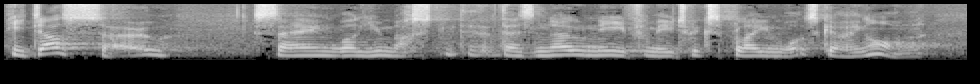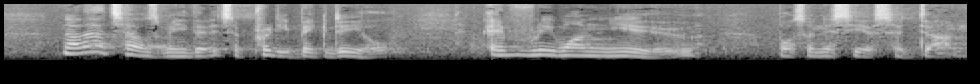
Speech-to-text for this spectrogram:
he does so saying, Well, you must, there's no need for me to explain what's going on. Now, that tells me that it's a pretty big deal. Everyone knew what Onesius had done.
